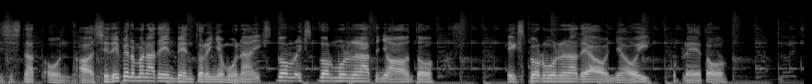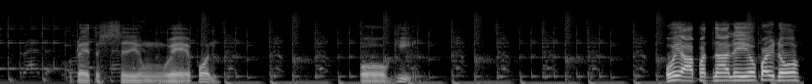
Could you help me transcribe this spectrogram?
This is not on. Ah, silipin naman natin inventory niya muna. Explore, explore muna natin yung account to. Explore muna natin yung account niya. Uy, kompleto. Kompleto siya yung weapon. Pogi. Uy, apat na leopard oh.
